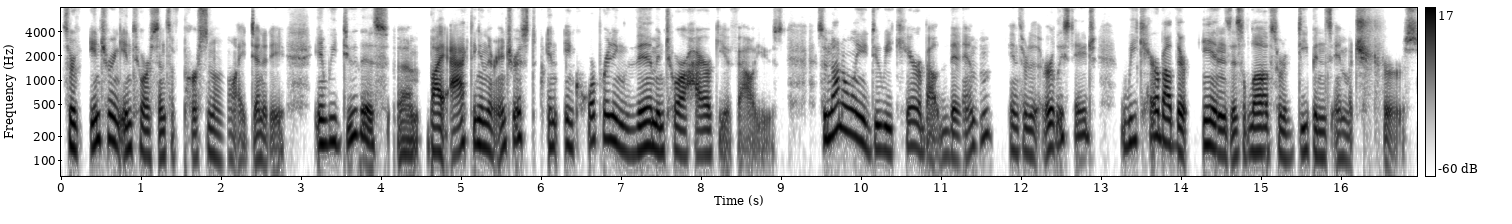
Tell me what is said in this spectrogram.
sort of entering into our sense of personal identity. And we do this um, by acting in their interest and incorporating them into our hierarchy of values. So not only do we care about them in sort of the early stage, we care about their ends as love sort of deepens and matures.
